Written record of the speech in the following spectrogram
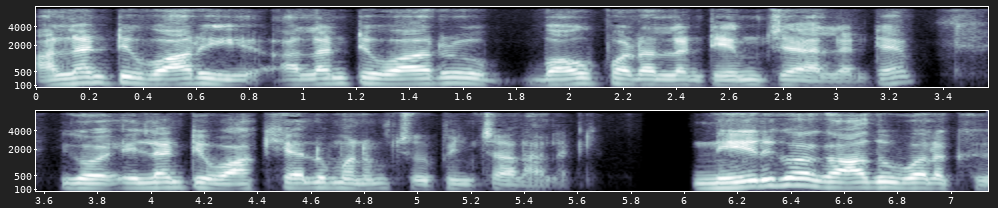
అలాంటి వారి అలాంటి వారు బాగుపడాలంటే ఏం చేయాలంటే ఇగో ఇలాంటి వాక్యాలు మనం చూపించాలి అలాగే నేరుగా కాదు వాళ్ళకు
